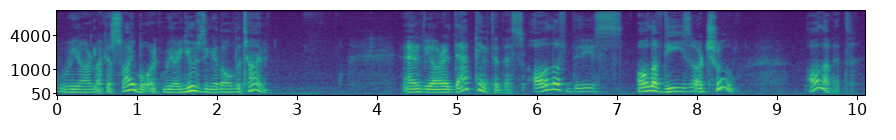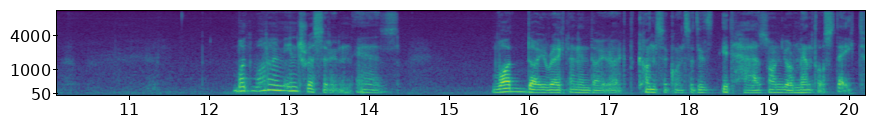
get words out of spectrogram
we are like a cyborg, we are using it all the time. And we are adapting to this. All of these all of these are true. All of it. But what i'm interested in is what direct and indirect consequences it has on your mental state.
